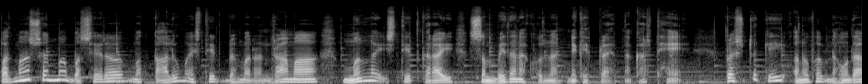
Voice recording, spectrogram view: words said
पद्मासनमा बसेर म तालुमा स्थित ब्रह्मरन्ध्रमा मनलाई स्थित गराई संवेदना खोज्न निकै प्रयत्न गर्थे। प्रष्ट केही अनुभव नहुँदा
